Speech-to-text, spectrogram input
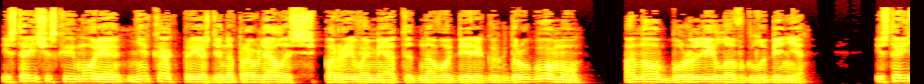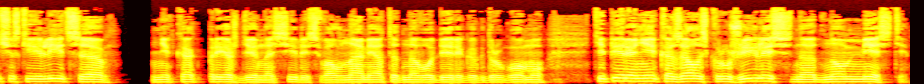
Историческое море не как прежде направлялось порывами от одного берега к другому, оно бурлило в глубине. Исторические лица не как прежде носились волнами от одного берега к другому, теперь они, казалось, кружились на одном месте.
